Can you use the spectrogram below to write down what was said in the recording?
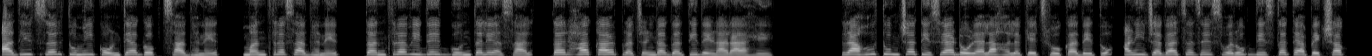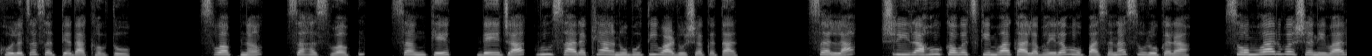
आधीच जर तुम्ही कोणत्या गुप्त साधनेत मंत्रसाधनेत तंत्रविदेत गुंतले असाल तर हा काळ प्रचंड गती देणारा आहे. राहू तुमच्या तिसऱ्या डोळ्याला हलके होका देतो आणि जगाचं जे स्वरूप दिसतं त्यापेक्षा खोलचं सत्य दाखवतो. स्वप्न सहस्वप्न संकेत डेजा वू सारख्या अनुभूती वाढू शकतात. सल्ला श्री राहू कवच किंवा कालभैरव उपासना सुरू करा. सोमवार व शनिवार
